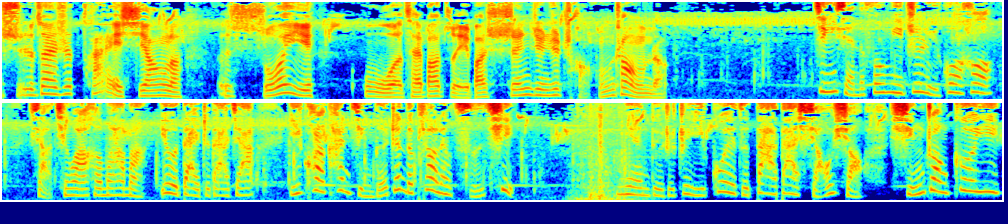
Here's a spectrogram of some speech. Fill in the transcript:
实在是太香了，所以我才把嘴巴伸进去尝尝的。惊险的蜂蜜之旅过后，小青蛙和妈妈又带着大家一块儿看景德镇的漂亮瓷器。面对着这一柜子大大小小、形状各异、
